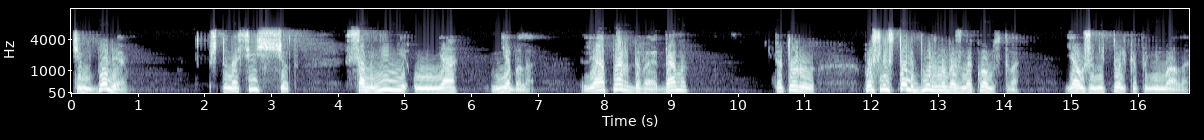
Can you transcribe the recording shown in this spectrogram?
Тем более, что на сей счет сомнений у меня не было. Леопардовая дама, которую после столь бурного знакомства я уже не только понимала,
